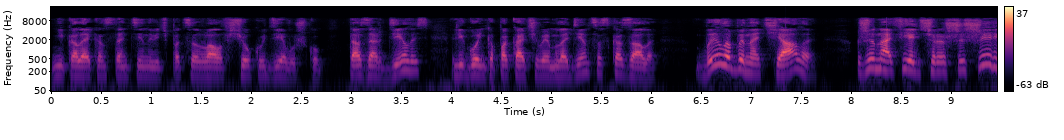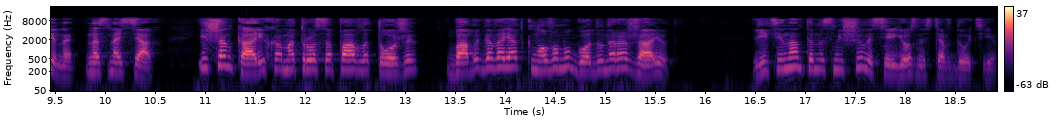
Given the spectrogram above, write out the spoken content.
Николай Константинович поцеловал в щеку девушку. Та зарделась, легонько покачивая младенца, сказала, «Было бы начало. Жена фельдшера Шиширина на сносях, и Шанкариха, матроса Павла, тоже. Бабы, говорят, к Новому году нарожают». Лейтенанта насмешила серьезность Авдотьи.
